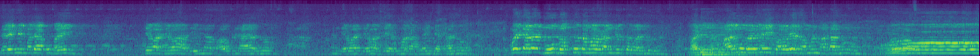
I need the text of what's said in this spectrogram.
દરેકની આપું ભાઈ. જેવા જેવા દેવના ભાવ આવ્યા છો, અને જેવા જેવા દેવમાં રાંગાઈ બેઠા છો. કોઈ તારો ભૂ ભક્તો તમારો રંગ કરવા જોઈએ માડી હાલ હું વેલી કોળે સામણ માતા છું સરવણ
